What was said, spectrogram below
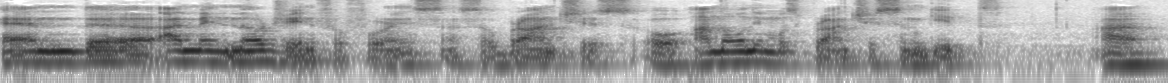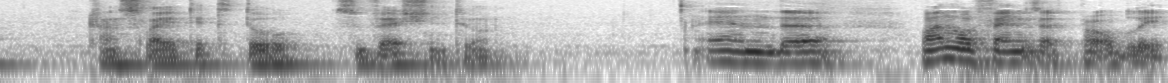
and uh, I mean merge info, for instance, or branches or anonymous branches in Git are translated to Subversion too. And uh, one more thing that probably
